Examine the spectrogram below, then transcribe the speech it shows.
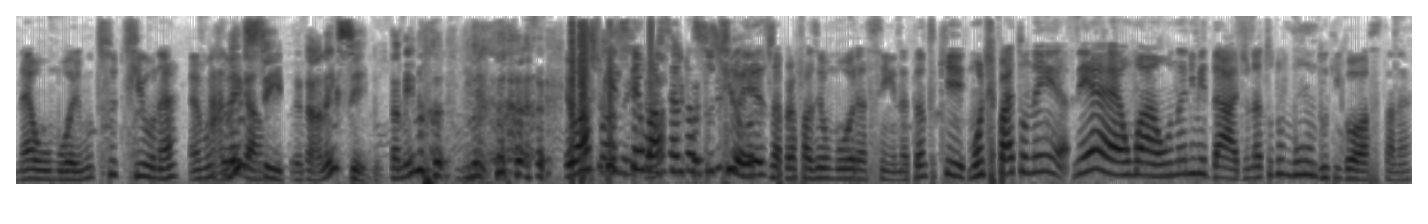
né? O humor, é muito sutil, né? É muito ah, legal. nem sempre. Não, nem sempre. Também não... Eu Eles acho que eles têm uma certa sutileza pra fazer humor assim, né? Tanto que Monty Python nem, nem é uma unanimidade, não é todo mundo que gosta, né?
